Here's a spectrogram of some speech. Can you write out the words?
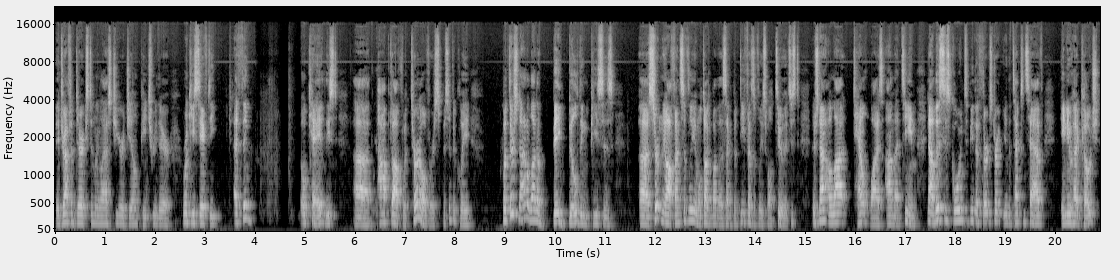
they drafted Derek Stingley last year, Jalen Pitre, their rookie safety. I think okay, at least uh, popped off with turnovers specifically, but there's not a lot of big building pieces. Uh, certainly offensively, and we'll talk about that in a second, but defensively as well too. It's just there's not a lot talent wise on that team. Now, this is going to be the third straight year the Texans have a new head coach.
